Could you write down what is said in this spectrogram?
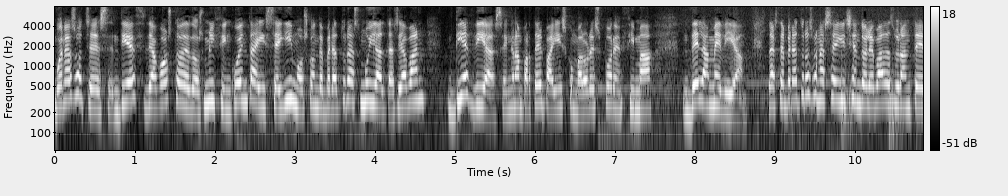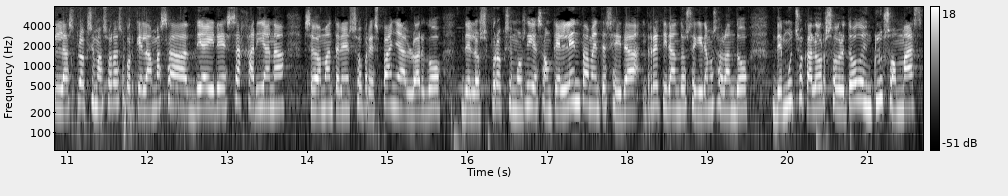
Buenas noches, 10 de agosto de 2050 y seguimos con temperaturas muy altas. Ya van 10 días en gran parte del país con valores por encima de la media. Las temperaturas van a seguir siendo elevadas durante las próximas horas porque la masa de aire sahariana se va a mantener sobre España a lo largo de los próximos días, aunque lentamente se irá retirando. Seguiremos hablando de mucho calor, sobre todo incluso más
